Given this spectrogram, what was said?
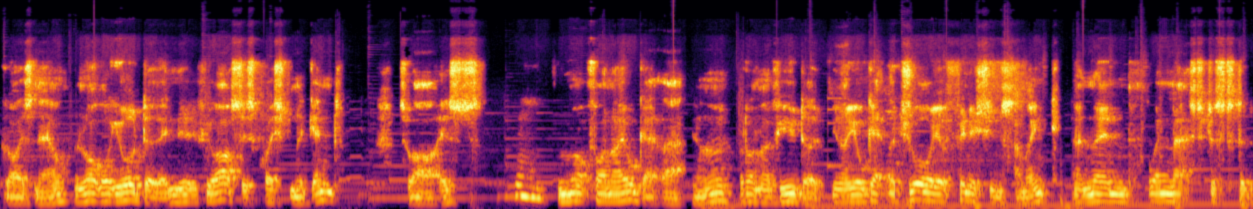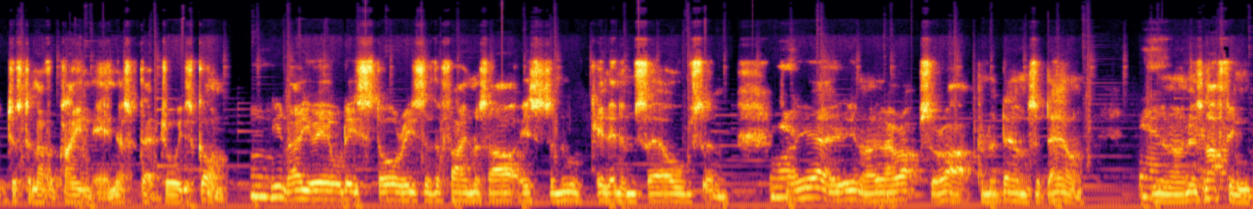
guys now, and like what you're doing, if you ask this question again to artists, Mm. might find they all get that, you know. But I don't know if you do. You know, you'll get the joy of finishing something, and then when that's just just another painting, that's, that joy's gone. Mm. You know, you hear all these stories of the famous artists and all killing themselves, and so Yeah. yeah, you know, our ups are up and the downs are down. You know, and there's nothing,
